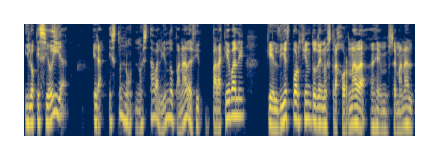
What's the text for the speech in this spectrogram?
Y lo que se oía era, esto no, no está valiendo para nada. Es decir, ¿para qué vale que el 10% de nuestra jornada em, semanal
